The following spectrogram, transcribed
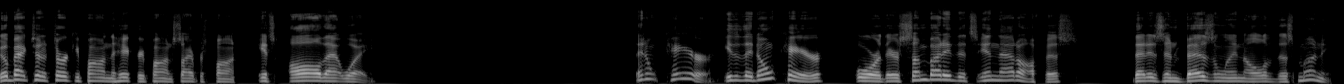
Go back to the Turkey Pond, the Hickory Pond, Cypress Pond. It's all that way. They don't care. Either they don't care or there's somebody that's in that office that is embezzling all of this money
